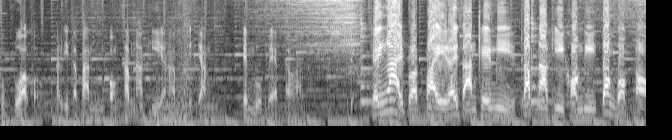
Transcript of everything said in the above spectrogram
ทุกตัวของผลิตภัณฑ์ของซับนาคีครับอย่างเต็มรูปแบบแล้วครับ ใช้ง่ายปลอดภัยไร้สารเคมีซับนาคีของดีต้องบอกต่อ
